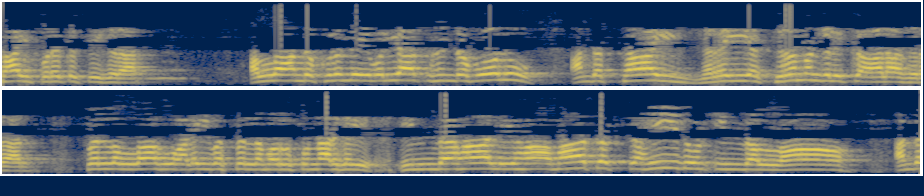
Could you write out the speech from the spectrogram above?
தாய் பிறக்க செய்கிறார். அல்லாஹ் அந்த குழந்தையை வழியாக்குகின்ற போது அந்த தாய் நிறைய சிரமங்களுக்கு ஆளாகிறார். செல்லல்லாஹு அலைஹி வஸல்லம் அவர்கள் சொன்னார்கள் இந்த அந்த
